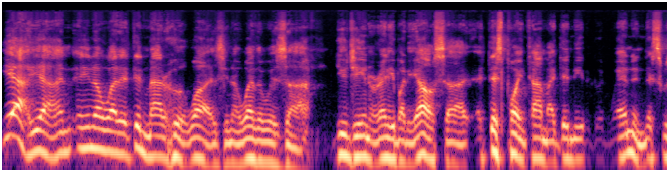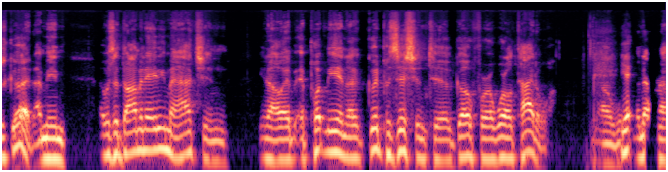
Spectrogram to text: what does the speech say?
Yeah, yeah, and, and you know what? It didn't matter who it was. You know whether it was uh, Eugene or anybody else. Uh, at this point in time, I did need a good win, and this was good. I mean, it was a dominating match, and you know it, it put me in a good position to go for a world title. You know, Yeah. whenever, I,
